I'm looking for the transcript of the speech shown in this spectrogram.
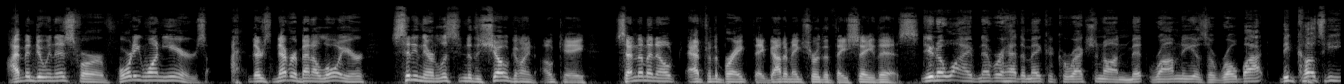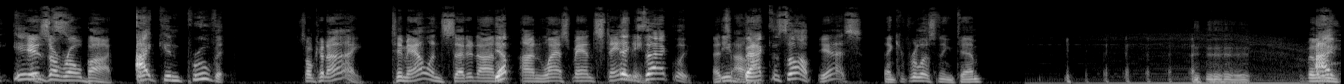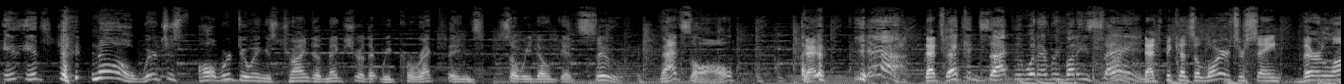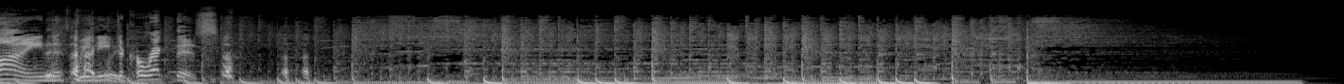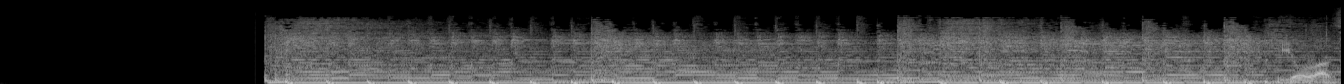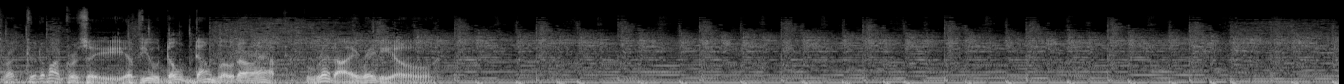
I've been doing this for 41 years. There's never been a lawyer sitting there listening to the show going, okay, send them a note after the break. They've got to make sure that they say this. Do you know why I've never had to make a correction on Mitt Romney as a robot? Because he is, Is a robot. I can prove it. So can I. Tim Allen said it on Yep. on Last Man Standing. Exactly. That's he how- backed us up. Yes. Thank you for listening, Tim. But I I, it, it's just, no. We're just all we're doing is trying to make sure that we correct things so we don't get sued. That's all. that- Yeah, That's that's exactly what everybody's saying. that's because the lawyers are saying they're lying. We need to correct this. democracy if you don't download our app, Red Eye Radio.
